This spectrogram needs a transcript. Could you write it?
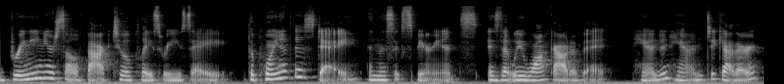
bringing yourself back to a place where you say, the point of this day and this experience is that we walk out of it hand in hand together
